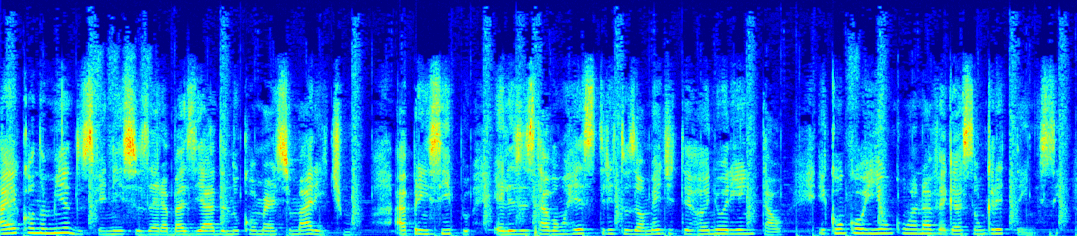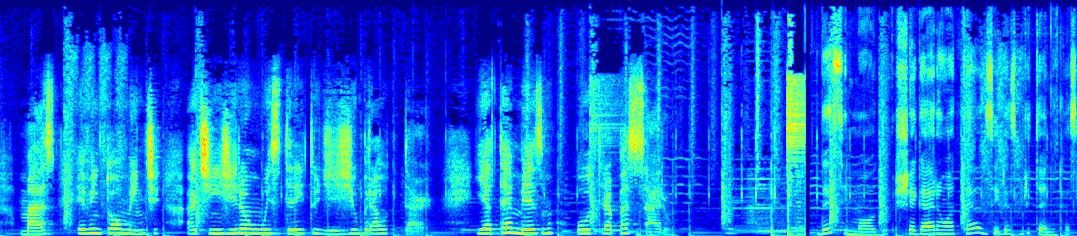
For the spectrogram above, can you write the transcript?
A economia dos fenícios era baseada no comércio marítimo. A princípio, eles estavam restritos ao Mediterrâneo Oriental e concorriam com a navegação cretense, mas eventualmente atingiram o Estreito de Gibraltar e até mesmo o ultrapassaram. Desse modo, chegaram até as Ilhas Britânicas,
